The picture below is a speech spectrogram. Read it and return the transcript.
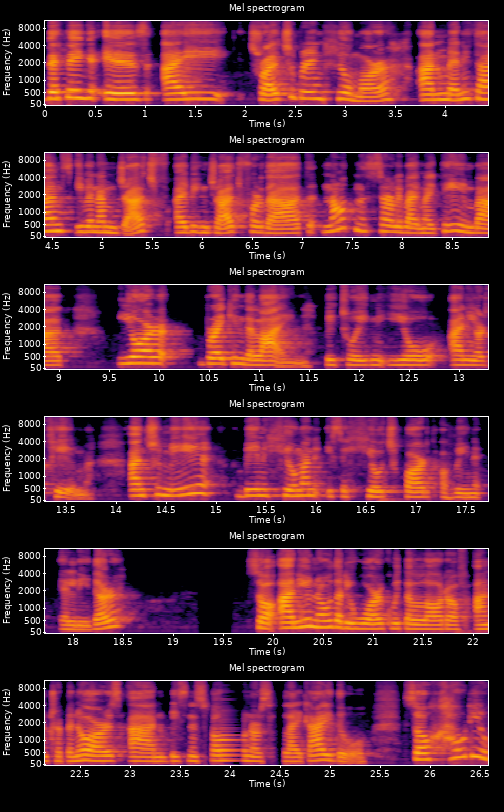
the thing is i try to bring humor and many times even i'm judged i've been judged for that not necessarily by my team but you're breaking the line between you and your team. And to me, being human is a huge part of being a leader. So, and you know that you work with a lot of entrepreneurs and business owners like I do. So, how do you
